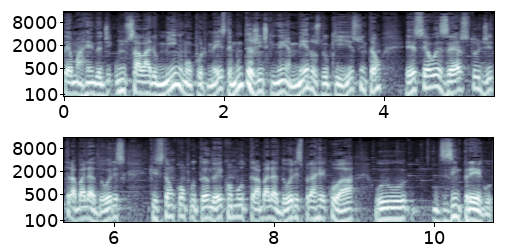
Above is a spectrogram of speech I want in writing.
ter uma renda de um salário mínimo por mês, tem muita gente que ganha menos do que isso, então esse é o exército de trabalhadores que estão computando aí como trabalhadores para recuar o desemprego.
